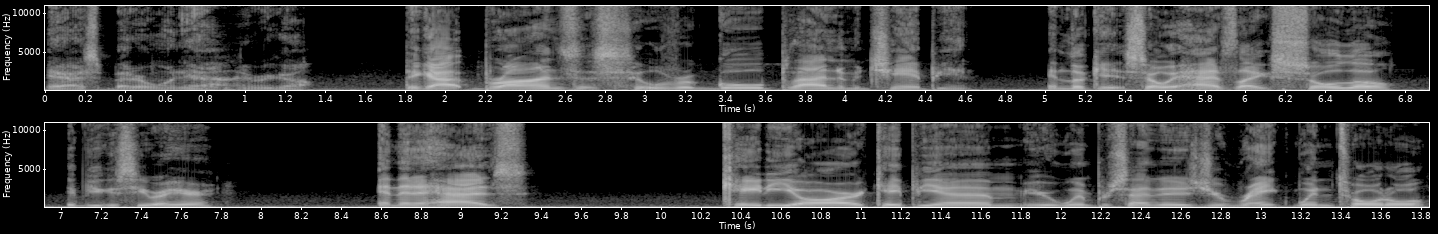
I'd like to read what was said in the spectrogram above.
Yeah, it's a better one. Yeah, there we go. They got bronze, silver, gold, platinum, and champion. And look at so it has like solo, if you can see right here, and then it has KDR, KPM, your win percentage, your rank win total,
